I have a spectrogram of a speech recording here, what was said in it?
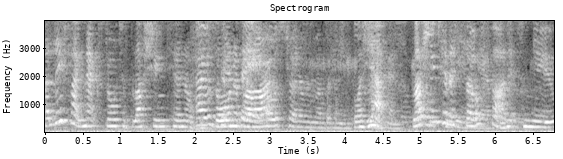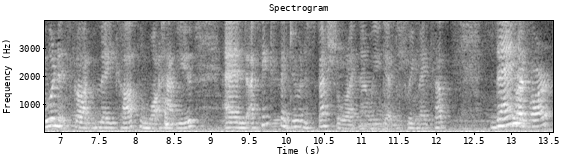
At least like next door to Blushington or to I was Sauna say. Bar. I was trying to remember the name. Blushington. yeah, Blushington is so pretty, yeah. fun. It's new and it's got makeup and what have you. And I think they're doing a special right now where you get the free makeup. Then Dry bar.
